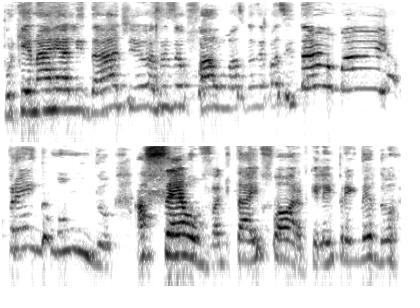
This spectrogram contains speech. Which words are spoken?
Porque na realidade, eu, às vezes eu falo umas coisas e falo assim, não, mãe, aprenda o mundo, a selva que está aí fora, porque ele é empreendedor.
